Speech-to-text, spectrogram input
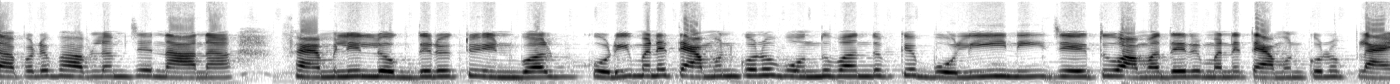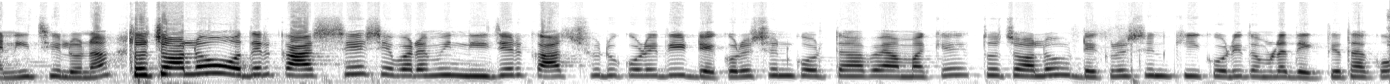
তারপরে ভাবলাম যে না না ফ্যামিলির লোকদেরও একটু ইনভলভ করি। মানে তেমন কোনো বন্ধু বান্ধবকে বলিই নি যেহেতু আমাদের মানে তেমন কোনো প্ল্যানই ছিল না। তো চলো ওদের কাজ শেষ, এবার আমি নিজের কাজ শুরু করে দিই ডেকোরেশন করতে হবে আমাকে। তো চলো ডেকোরেশন কি করি তোমরা দেখতে থাকো।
